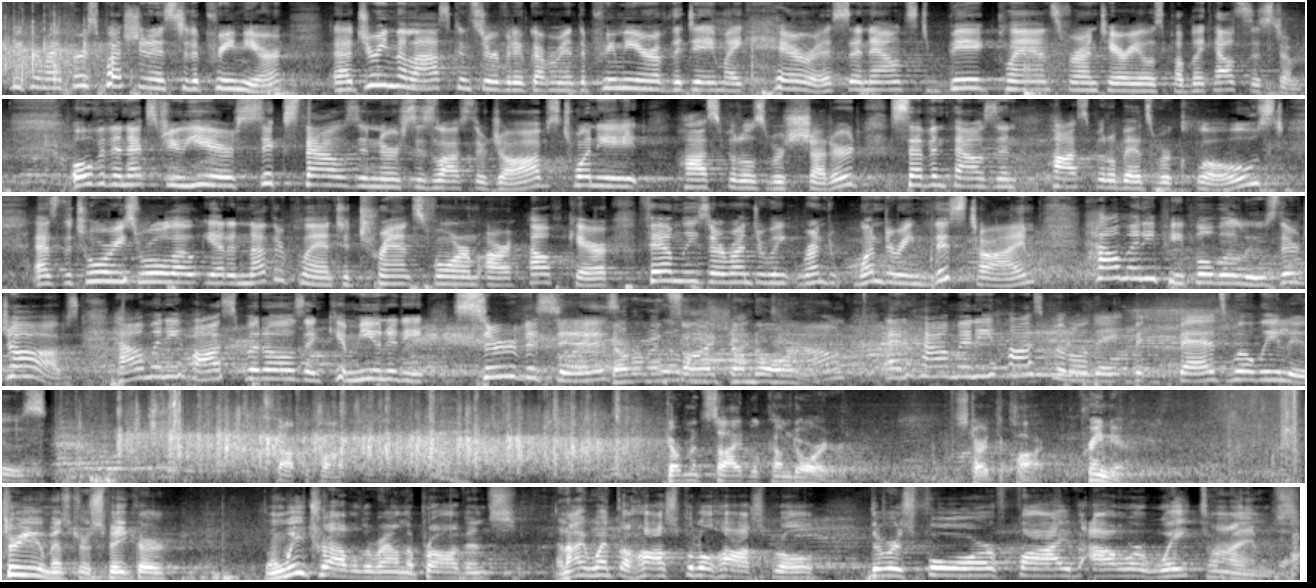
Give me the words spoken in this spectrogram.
Speaker, my first question is to the Premier. Uh, during the last Conservative government, the Premier of the day, Mike Harris, announced big plans for Ontario's public health system. Over the next few years, 6,000 nurses lost their jobs, 28 hospitals were shuttered, 7,000 hospital beds were closed. As the Tories roll out yet another plan to transform our health care, families are wondering, this time how many people will lose their jobs, how many hospitals and community services Government side, come to order. Down, and how many hospital beds will we lose? Stop the clock. Government side will come to order. Start the clock. Premier. Through you, Mr. Speaker, when we traveled around the province, and I went to hospital hospital, there was four, five-hour wait times.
